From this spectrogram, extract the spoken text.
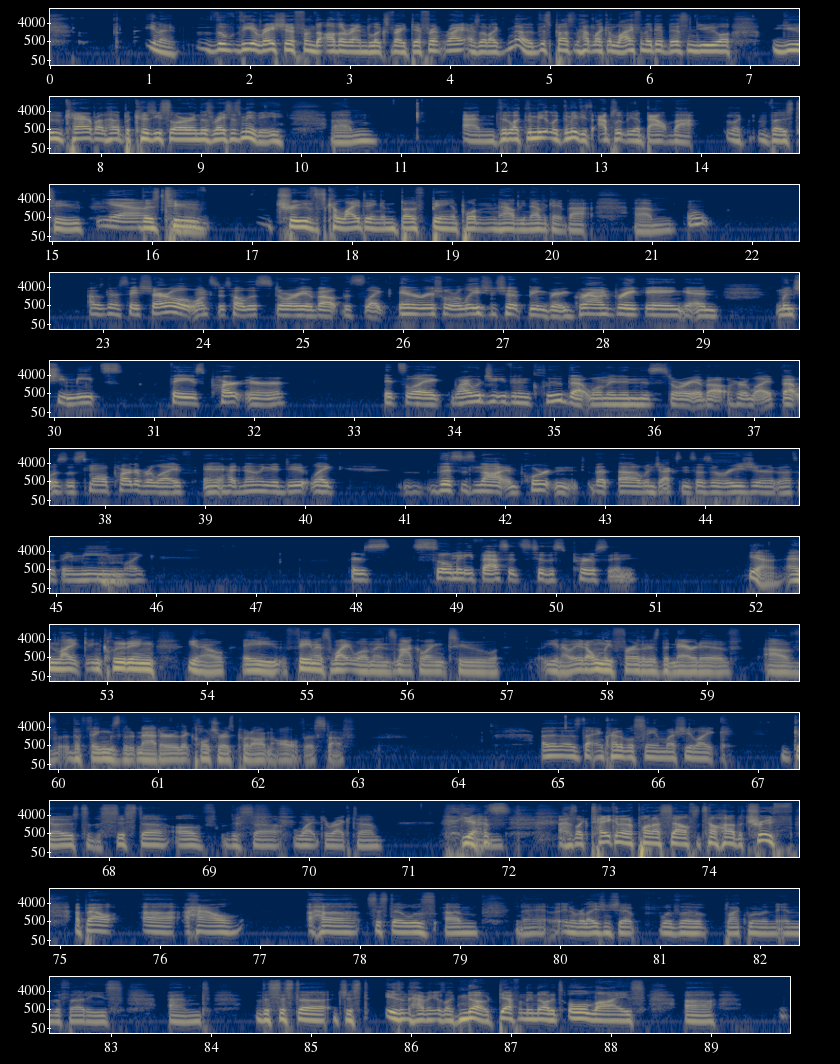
you know, the the erasure from the other end looks very different, right? As they're like, no, this person had like a life and they did this, and you you care about her because you saw her in this racist movie, um, and the, like the mo- like the movie is absolutely about that, like those two yeah. those 2 truths colliding and both being important and how they navigate that. Um, Well, I was gonna say Cheryl wants to tell this story about this like interracial relationship being very groundbreaking, and when she meets Fae's partner, it's like, why would you even include that woman in this story about her life? That was a small part of her life, and it had nothing to do like. This is not important. That uh, when Jackson says erasure, that's what they mean. Mhm. Like, there's so many facets to this person. Yeah, and like including, you know, a famous white woman's not going to, you know, it only furthers the narrative of the things that matter that culture has put on all of this stuff. And then there's that incredible scene where she like goes to the sister of this uh, white director Yes. has like taken it upon herself to tell her the truth about uh, how her sister was, um, you know, in a relationship with a black woman in the 30s, and the sister just isn't having it. It's like, no, definitely not. It's all lies. Uh,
